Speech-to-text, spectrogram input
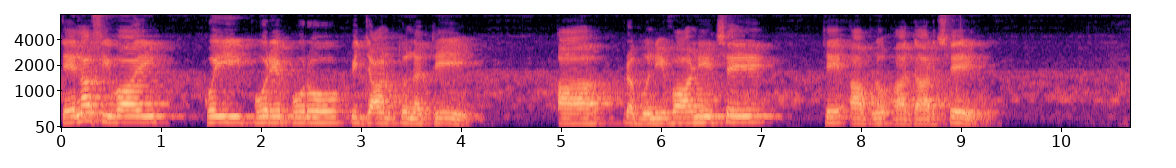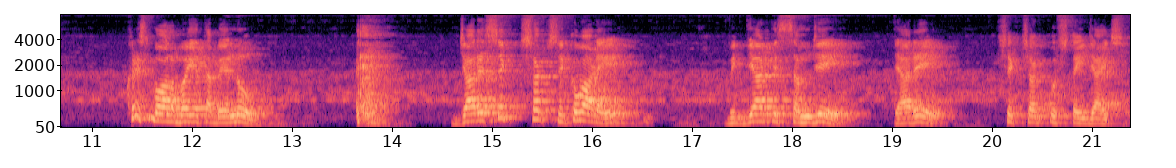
તેના સિવાય કોઈ પૂરેપૂરો જાણતું નથી. આ પ્રભુની વાણી છે, તે આપણો આધાર છે. ખ્રિસ્મોલભાઈ તબેનું જ્યારે શિક્ષક શીખવાડે, વિદ્યાર્થી સમજે, ત્યારે શિક્ષક ખુશ થઈ જાય છે.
